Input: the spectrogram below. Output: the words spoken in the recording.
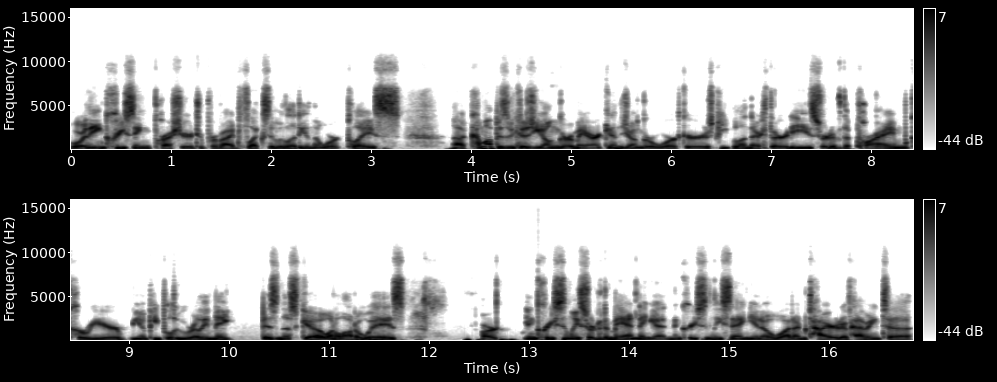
or the increasing pressure to provide flexibility in the workplace. Uh, come up is because younger Americans, younger workers, people in their 30s, sort of the prime career, you know, people who really make business go in a lot of ways are increasingly sort of demanding it and increasingly saying, you know what, I'm tired of having to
